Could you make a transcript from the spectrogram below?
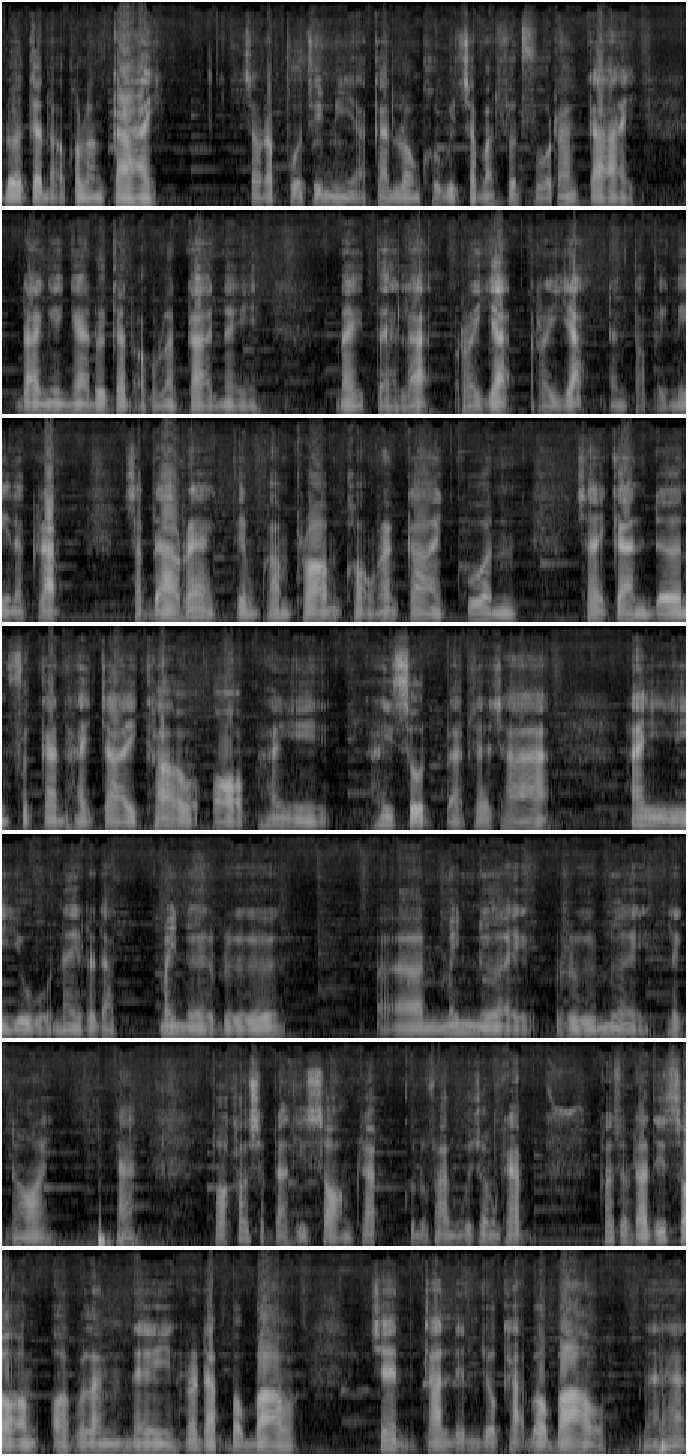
โดยการออกกำลังกายสำหรับผู้ที่มีอาการลองโควิด สามารถฟื้นฟูร่างกาย ได้ง่ายๆด้วยการออกกำลังกายในในแต่ละระยะระยะดังต่อไปนี้นะครับ สัปดาห์แรกเตรียมความพร้อมของร่างกายควรใช้การเดินฝึกการหายใจเข้าออกให้ให้สุดแบบช้าๆ ให้อยู่ในระดับไม่เหนื่อยหรือออไม่เหนื่อยหรือเหนื่อยเล็กน้อยนะพอเข้าสัปดาห์ที่ 2 ครับคุณผู้ฟังคุณผู้ชมครับ เข้าสัปดาห์ที่ 2 ออกกำลังในระดับเบาๆ เช่น การเล่นโยคะเบาๆนะฮะ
